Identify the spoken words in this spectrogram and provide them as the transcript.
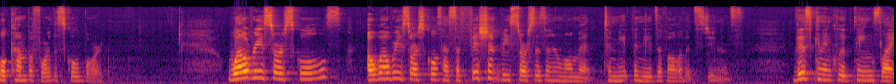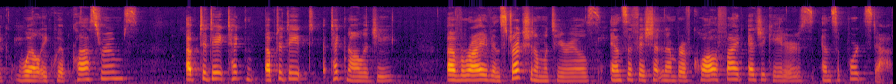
will come before the school board. Well-resourced schools a well-resourced school has sufficient resources and enrollment to meet the needs of all of its students. This can include things like well-equipped classrooms, up-to-date, tech, up-to-date technology, a variety of instructional materials, and sufficient number of qualified educators and support staff.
